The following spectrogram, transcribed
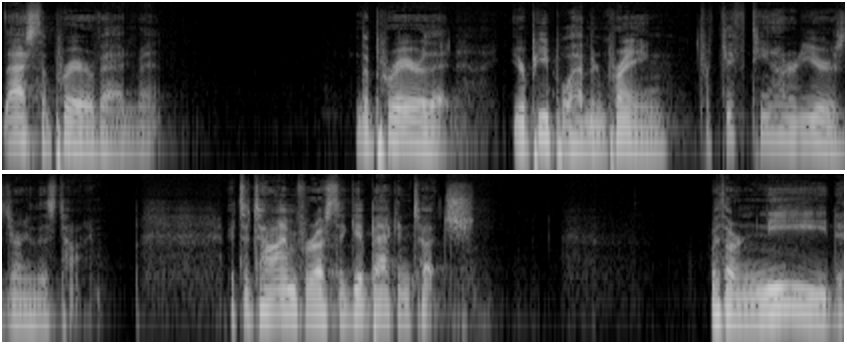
That's the prayer of Advent. The prayer that your people have been praying for 1,500 years during this time. It's a time for us to get back in touch with our need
